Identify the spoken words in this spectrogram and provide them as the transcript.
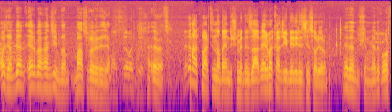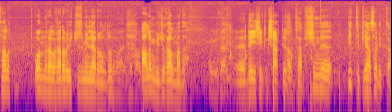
Hocam ben Erbakancıyım da Mansur'a vereceğim. Mansur Yavaş diyorsun. Evet. Neden AK Parti'nin adayını düşünmediniz abi? Erbakancıyım dediğiniz için soruyorum. Neden düşünmedik? Ortalık 10 liralık araba 300 milyar oldu. Alım gücü kalmadı. Yüzden e, değişiklik şart diyorsun. Tabii tabii. Şimdi bitti piyasa bitti.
